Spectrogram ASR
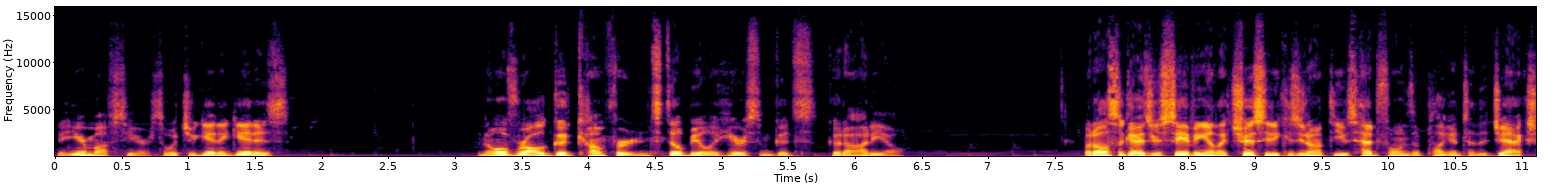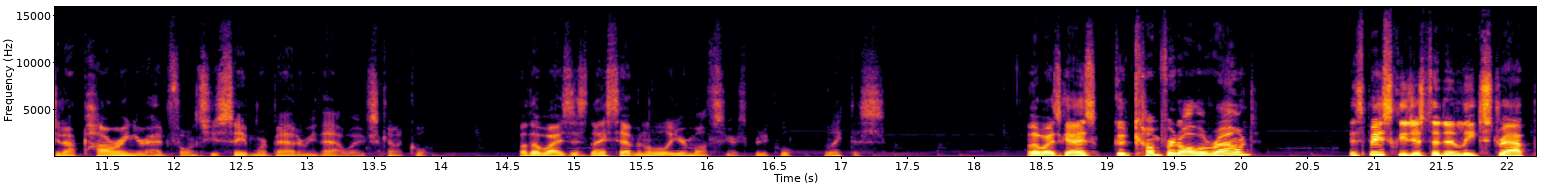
the earmuffs here. So what you're going to get is an overall good comfort and still be able to hear some good good audio. But also, guys, you're saving electricity because you don't have to use headphones that plug into the jacks. You're not powering your headphones. So you save more battery that way, which is kind of cool. Otherwise, it's nice having a little earmuffs here. It's pretty cool. I like this. Otherwise, guys, good comfort all around. It's basically just an elite strap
